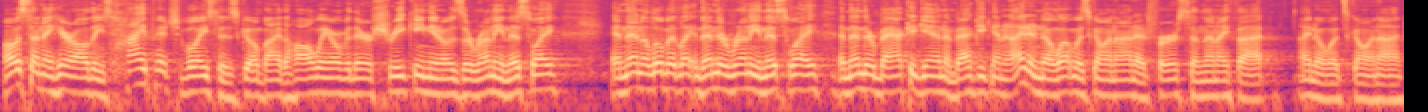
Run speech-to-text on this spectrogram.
all of a sudden I hear all these high pitched voices go by the hallway over there, shrieking, you know, as they're running this way. And then a little bit later, then they're running this way, and then they're back again and back again. And I didn't know what was going on at first. And then I thought, I know what's going on.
